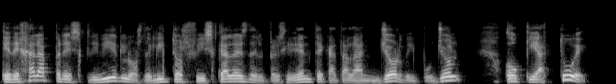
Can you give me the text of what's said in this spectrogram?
que dejara prescribir los delitos fiscales del presidente catalán Jordi Pujol o que actúe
